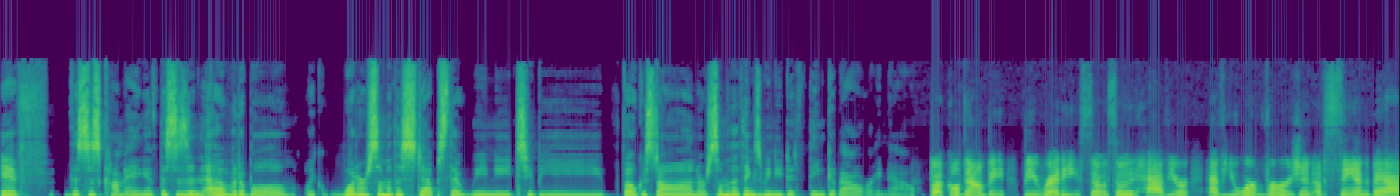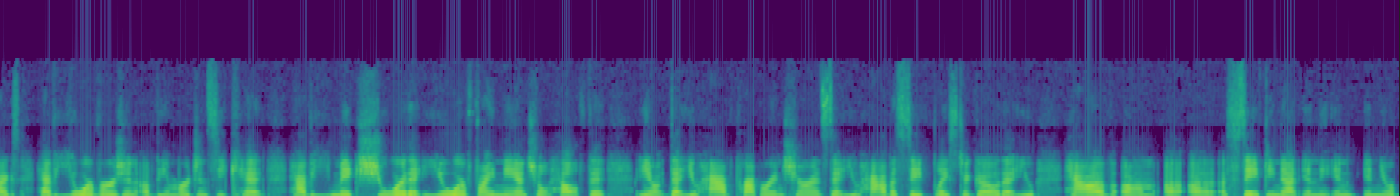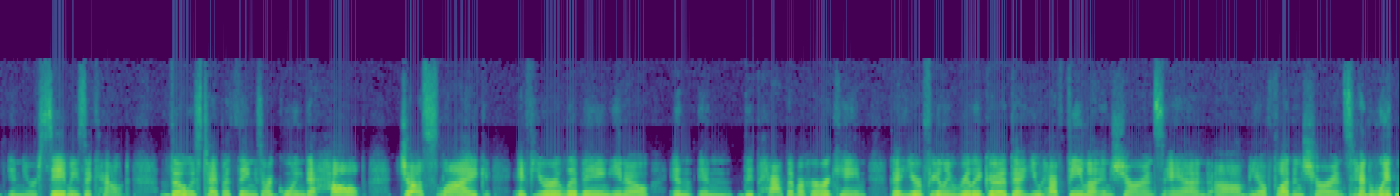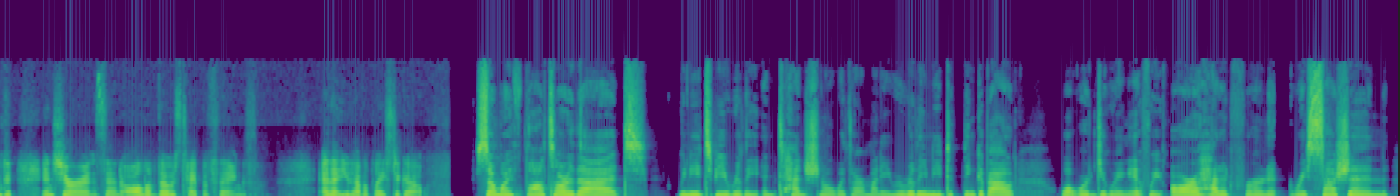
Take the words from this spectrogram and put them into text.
if this is coming, if this is inevitable, like what are some of the steps that we need to be focused on or some of the things we need to think about right now? Buckle down, be be ready. So so have your have your version of sandbags, have your version of the emergency kit, have make sure that your financial health that you know that you have proper insurance, that you have a safe place to go, that you have um, a, a safety net in the in, in your in your savings account. Those those type of things are going to help just like if you're living you know in in the path of a hurricane that you're feeling really good that you have fema insurance and um, you know flood insurance and wind insurance and all of those type of things and that you have a place to go. So my thoughts are that we need to be really intentional with our money. We really need to think about what we're doing. If we are headed for a recession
